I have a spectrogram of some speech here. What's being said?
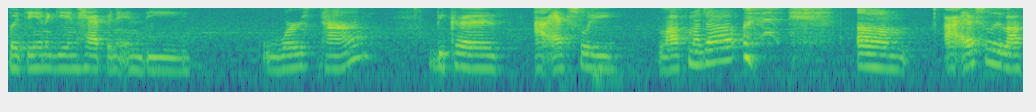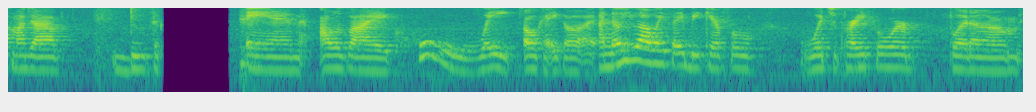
but then again happened in the worst time because I actually lost my job. um, I actually lost my job due to and I was like, wait, okay, God. I know you always say be careful what you pray for, but um,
